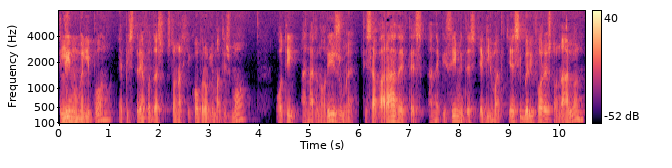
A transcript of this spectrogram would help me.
Κλείνουμε λοιπόν επιστρέφοντας στον αρχικό προβληματισμό ότι αναγνωρίζουμε τις απαράδεκτες, ανεπιθύμητες και εγκληματικές συμπεριφορές των άλλων,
